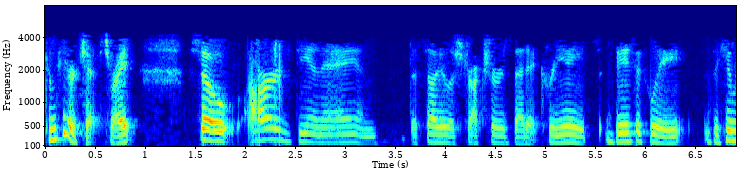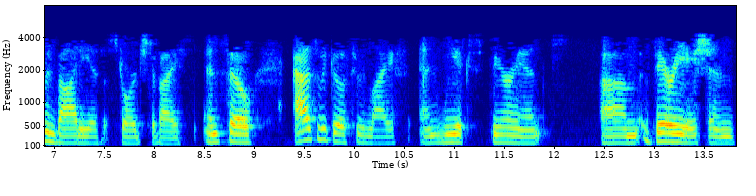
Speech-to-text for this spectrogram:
computer chips, right? So our DNA and the cellular structures that it creates, basically the human body is a storage device. And so as we go through life and we experience um, variations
